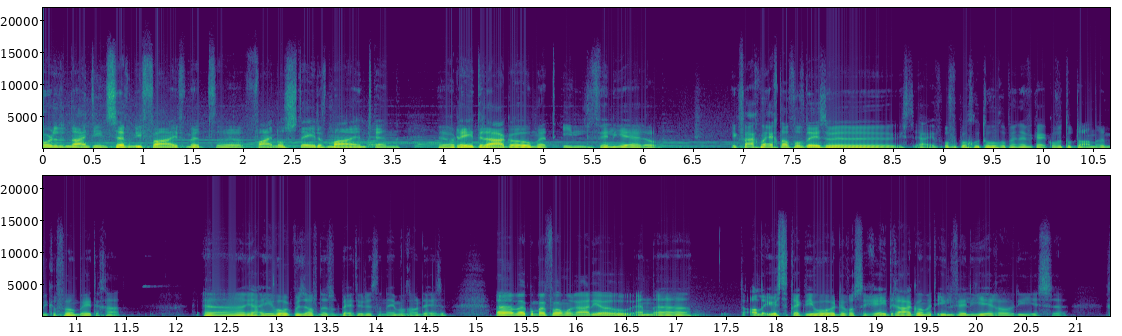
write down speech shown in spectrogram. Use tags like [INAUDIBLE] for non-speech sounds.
hoorde de 1975 met eh, Final State of Mind en uh, Re Drago met Il Veliero. Ik vraag me echt af of, deze, eh, ja, of ik wel goed te horen ben. Even kijken of het op de andere microfoon beter gaat. Eh, ja, hier hoor ik mezelf net wat beter, dus dan nemen we gewoon deze. Eh, welkom bij FOMO Radio. En eh, de allereerste track die je hoorde was Re Drago met Il Veliero. Die is eh,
